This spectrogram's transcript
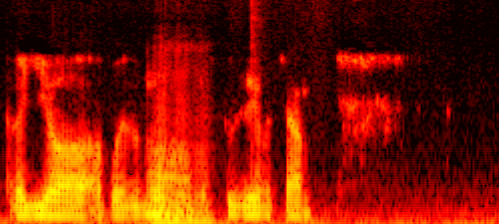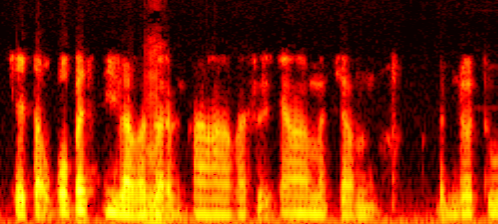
teriak apa semua. Hmm. Lepas tu saya macam saya tak apa pastilah maksud, Hmm. uh, maksudnya macam benda tu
